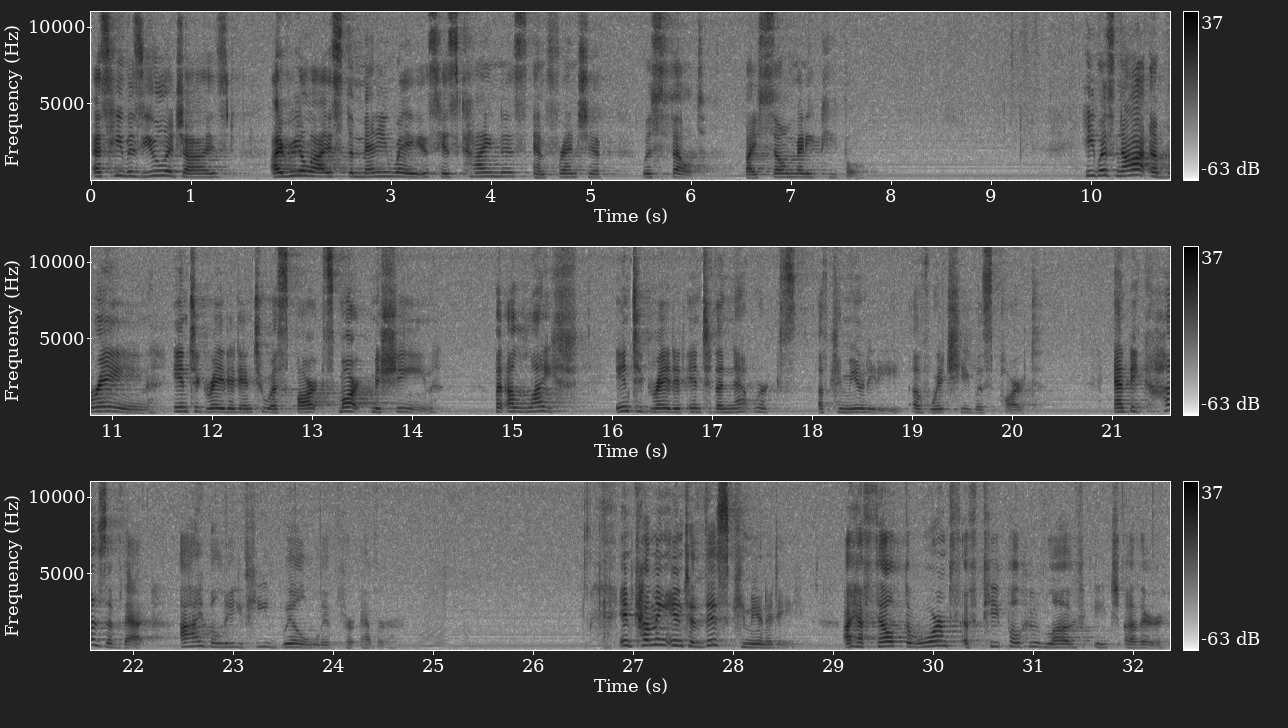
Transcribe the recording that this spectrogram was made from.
As he was eulogized, I realized the many ways his kindness and friendship was felt by so many people. He was not a brain integrated into a smart machine, but a life integrated into the networks of community of which he was part. And because of that, I believe he will live forever. In coming into this community, I have felt the warmth of people who love each other.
